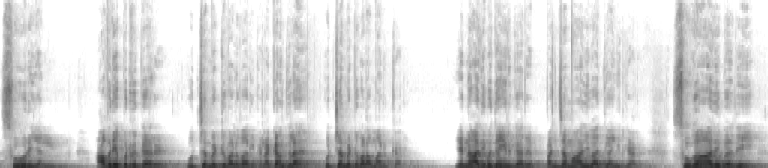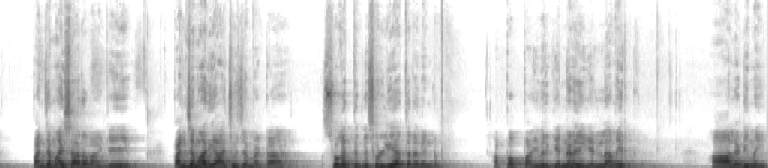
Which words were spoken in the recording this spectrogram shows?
சூரியன். அவர் எப்படி இருக்கார்? உச்சம் பெற்று வலுவாக இருக்கார். லக்கணத்தில் உச்சம் பெற்று வளமாக இருக்கார். என்ன ஆதிபதி வாங்கியிருக்காரு? பஞ்சமாதிபதி வாங்கியிருக்கார். சுகாதிபதி பஞ்சமாய் சாரை வாங்கி பஞ்சமாதி ஆட்சி உச்சம் பெற்றால் சுகத்துக்கு சொல்லியா தர வேண்டும்? அப்பப்பா இவருக்கு என்னென்ன எல்லாமே இருக்குது ஆள் அடிமை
